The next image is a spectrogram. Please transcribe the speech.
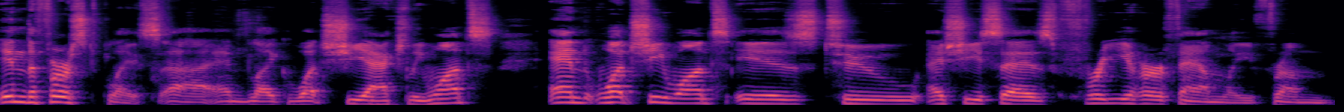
in the first place, uh, and like what she actually wants. And what she wants is to, as she says, free her family from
